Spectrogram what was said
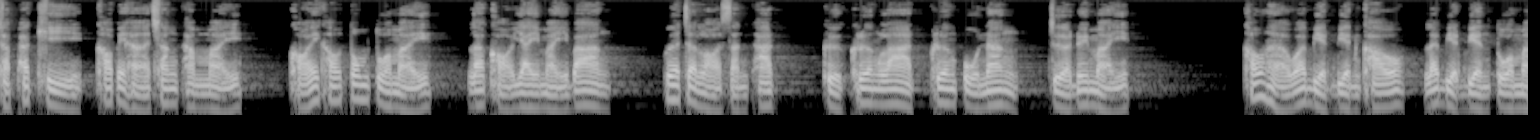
ฉับพักคีเข้าไปหาช่างทำไหม ขอให้เขาต้มตัวไหม และขอใยไหมบ้าง เพื่อจะหล่อสันทัด คือเครื่องลาด เครื่องปูนั่ง เจือด้วยไหม เขาหาว่าเบียดเบียนเขาและเบียดเบียนตัวไหม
